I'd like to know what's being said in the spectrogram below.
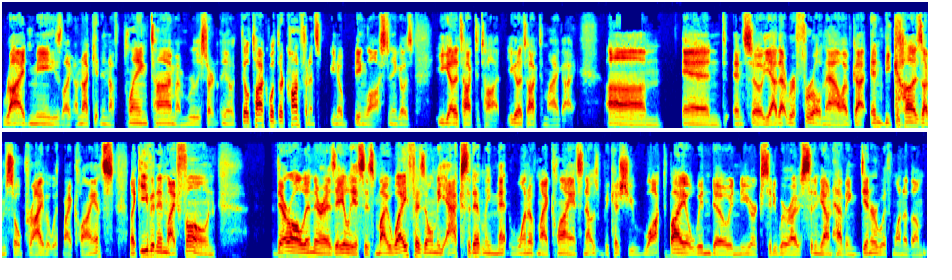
riding me. He's like, I'm not getting enough playing time. I'm really starting. You know, they'll talk about their confidence, you know, being lost. And he goes, "You got to talk to Todd. You got to talk to my guy." Um, and and so yeah that referral now i've got and because i'm so private with my clients like even in my phone they're all in there as aliases. My wife has only accidentally met one of my clients, and that was because she walked by a window in New York City where I was sitting down having dinner with one of them.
